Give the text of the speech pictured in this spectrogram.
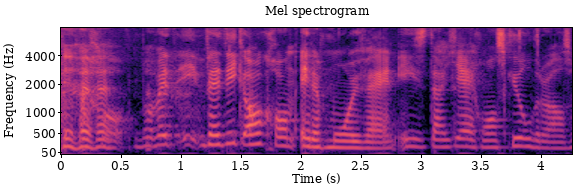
Ja, maar weet, weet ik ook gewoon erg mooi vind, is dat jij gewoon schilder was.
